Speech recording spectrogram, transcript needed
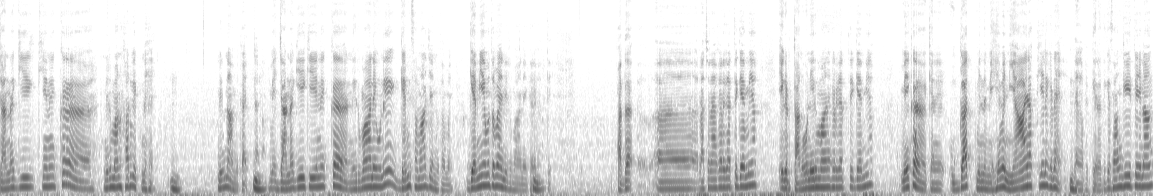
ජනගී කියන එක නිර්මාණකරුවෙක් නැහැ. නිර්නාමිකයි. මේ ජනගී කියන එක නිර්මාණය වුණේ ගැමි සමාජයෙන්ම තමයි. ගැමියම තමයි නිර්මාණය කරගත්තේ. පද රචනා කරගත්ත ගැමිය ඒකට තනුව නිර්මාණ කරගත්තේ ගැමිය. මේක කැන උගත් මෙන්න මෙහෙම න්‍යායක් කියනක නෑ. දැන් අපි පෙරදික සංගීතය නම්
